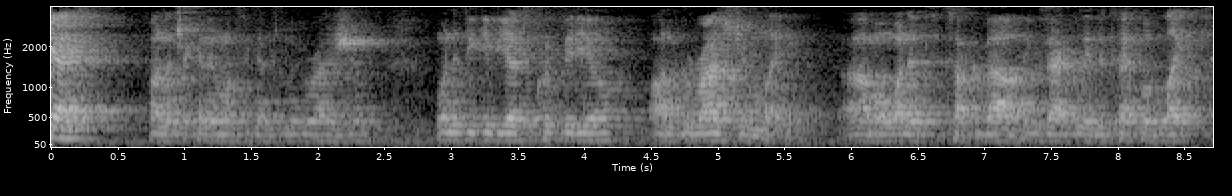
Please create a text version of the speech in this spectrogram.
guys, Pando checking in once again from the Garage Gym. Wanted to give you guys a quick video on Garage Gym lighting. Um, I wanted to talk about exactly the type of lights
